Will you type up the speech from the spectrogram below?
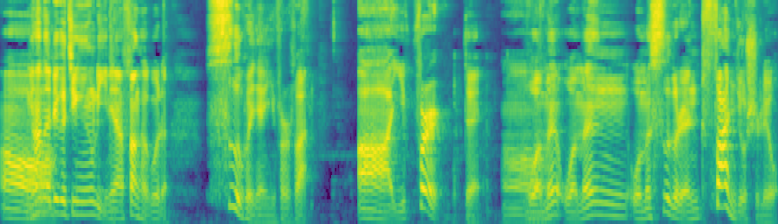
哦，你看他这个个经营理念，饭可贵了，四块钱一份饭。啊，一份儿。对，哦，我们我们我们四个人饭就十六。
